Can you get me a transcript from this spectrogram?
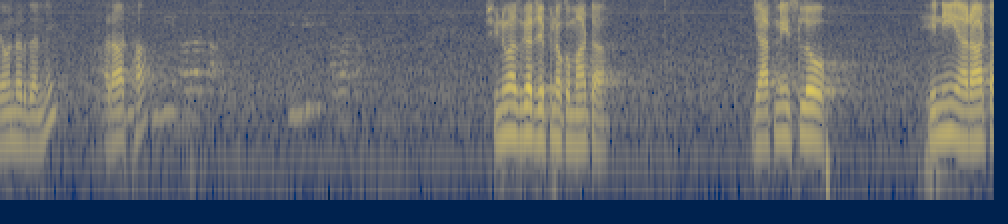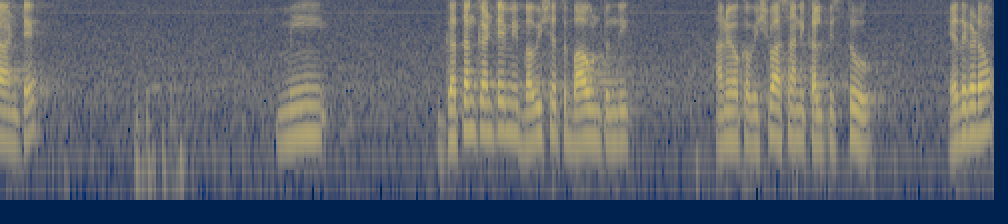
ఏమన్నారు దాన్ని? అరాఠా శ్రీనివాస్ గారు చెప్పిన ఒక మాట. జాపనీస్లో హిని అరాటా అంటే మీ గతం కంటే మీ భవిష్యత్తు బాగుంటుంది అనే ఒక విశ్వాసాన్ని కల్పిస్తూ ఎదగడం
